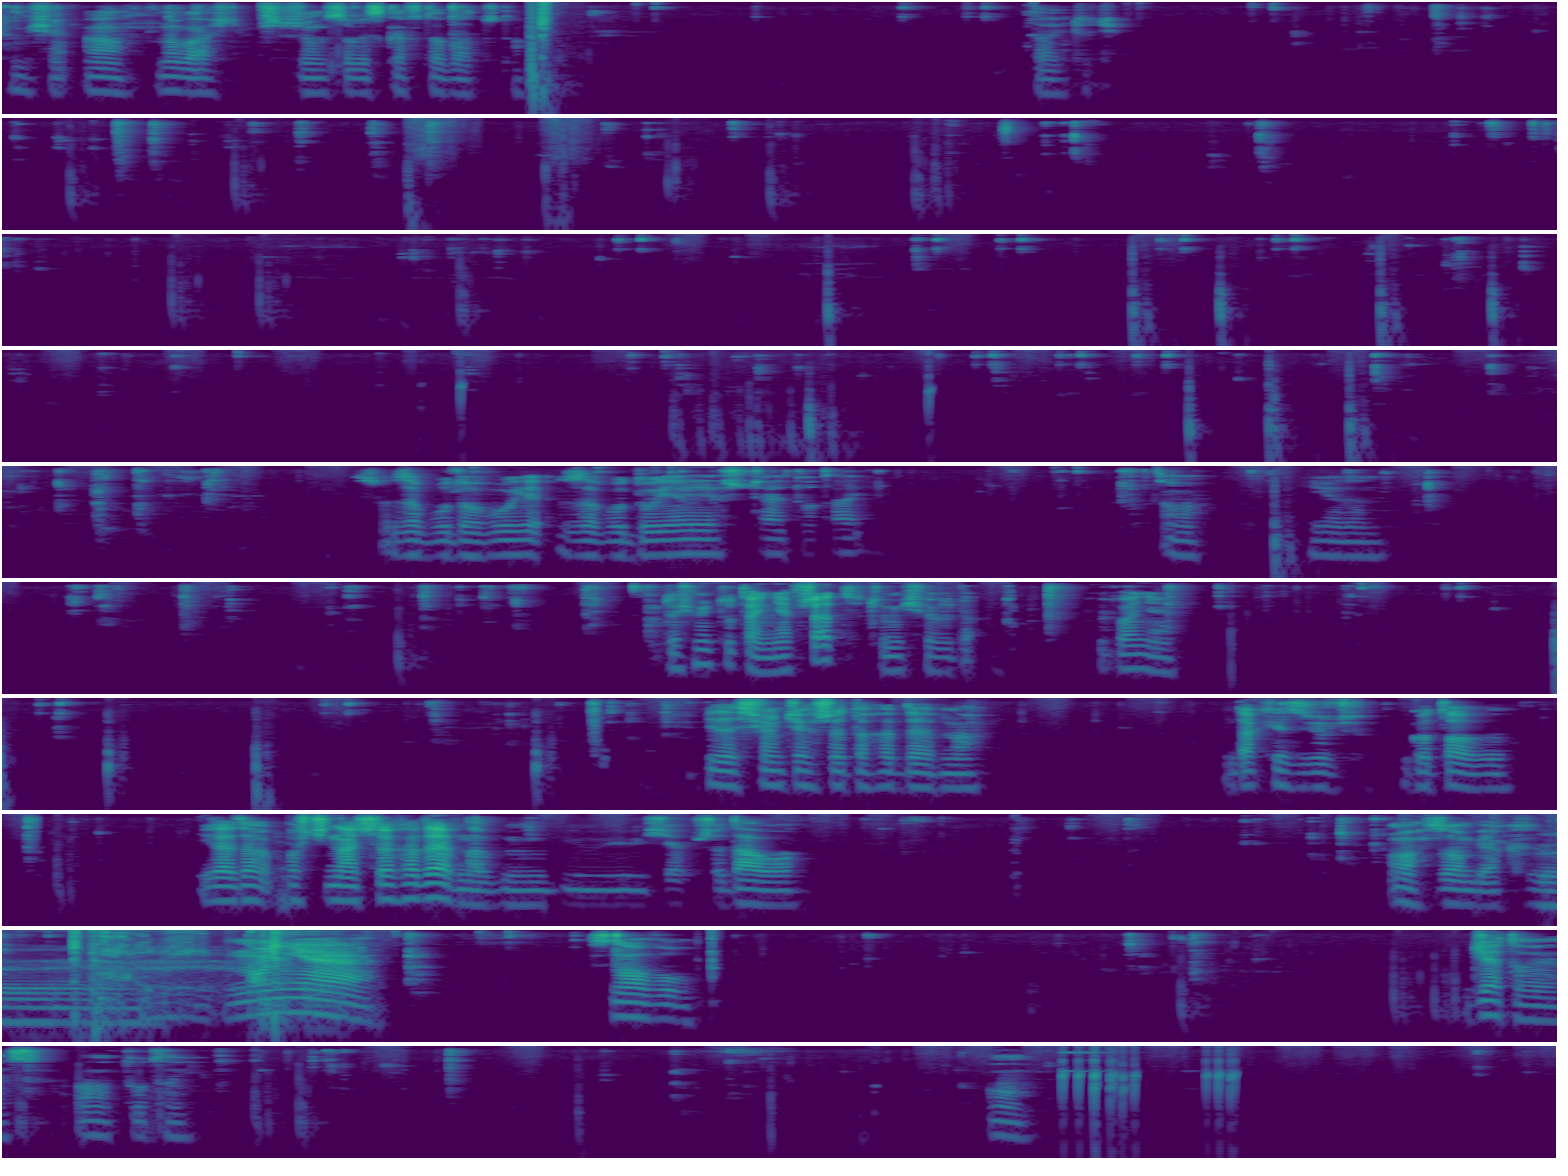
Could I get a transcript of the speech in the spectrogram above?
Już mi się... A, no właśnie, przyszedłem sobie skaftować to. Zabudowuję, zabuduję jeszcze tutaj. O, jeden. Ktoś mi tutaj nie wszedł? Czy mi się wyda? Chyba nie. Idę ściąć jeszcze trochę drewna. Dach jest już gotowy. Ile to pościnać trochę drewna by mi, by mi się przydało. O, zombiak. No nie! Znowu. Gdzie to jest? O, tutaj. O.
